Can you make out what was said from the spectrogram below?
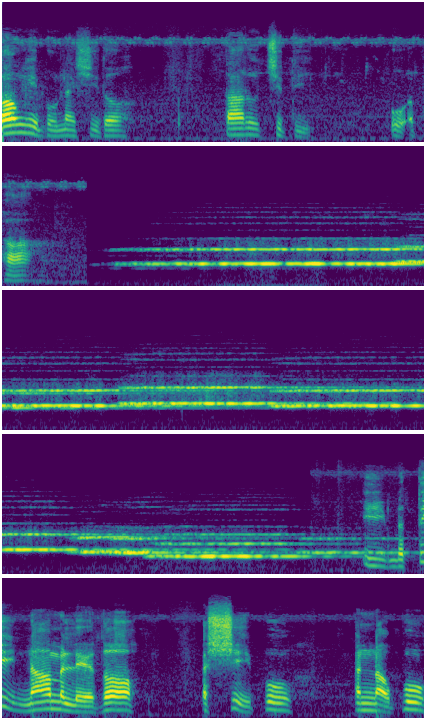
ကောင်းငင်ပေါ်၌ရှိသောသားတို့ချစ်သည်အိုအဖာဤမတိနားမလဲသော အရှိပိုးအနောက်ပိုး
